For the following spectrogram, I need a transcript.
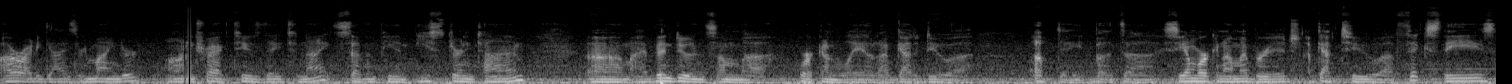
Alrighty guys, reminder, on track Tuesday tonight, 7 p.m. Eastern time. Um, I've been doing some uh, work on the layout. I've got to do a update, but uh, see I'm working on my bridge. I've got to uh, fix these.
